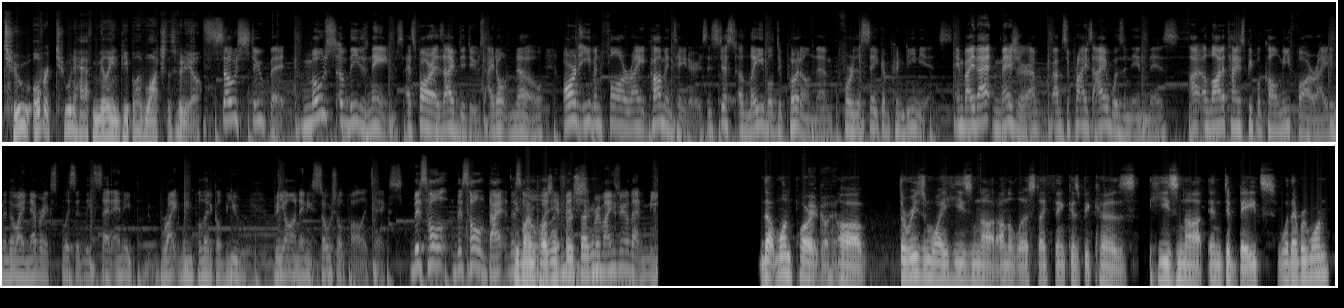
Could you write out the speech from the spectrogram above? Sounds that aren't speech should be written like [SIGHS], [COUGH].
two over two and a half million people have watched this video. so stupid. Most of these names, as far as I've deduced, I don't know, aren't even far right commentators. It's just a label to put on them for the sake of convenience. And by that measure, I'm, I'm surprised I wasn't in this. I, a lot of times people call me far right, even though I never explicitly said any right wing political view beyond any social politics. This whole this whole di- this You mind whole pausing for a image second? reminds me of that meme That one part. Yeah, go ahead. Uh, the reason why he's not on the list, I think, is because he's not in debates with everyone.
